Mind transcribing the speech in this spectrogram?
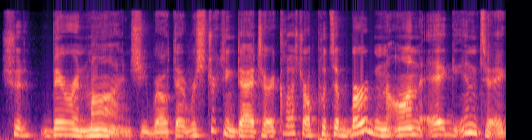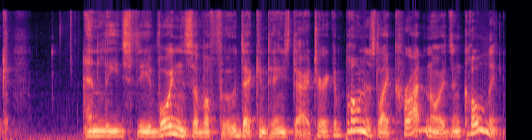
should bear in mind, she wrote, that restricting dietary cholesterol puts a burden on egg intake, and leads to the avoidance of a food that contains dietary components like carotenoids and choline.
